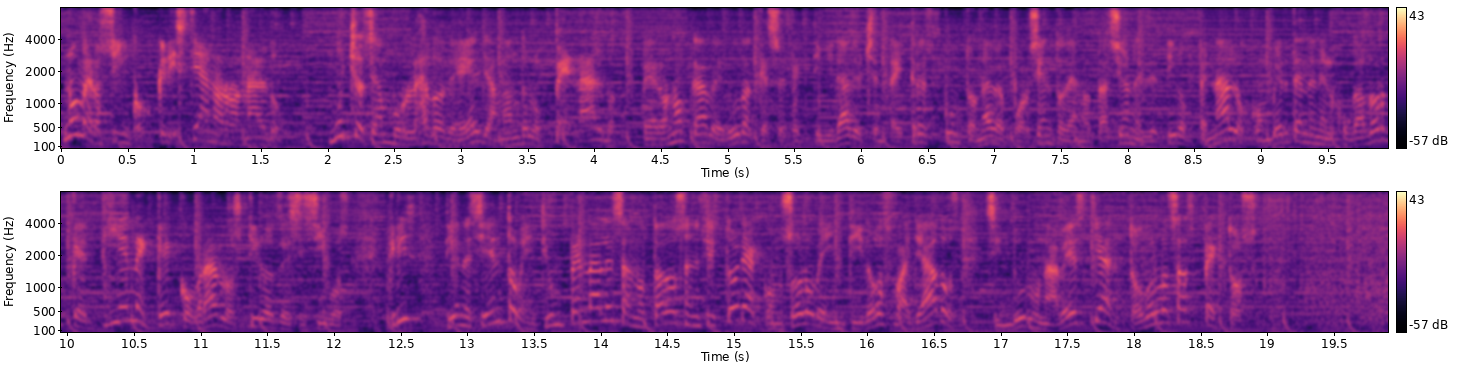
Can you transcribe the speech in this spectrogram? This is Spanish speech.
Número 5. Cristiano Ronaldo. Muchos se han burlado de él llamándolo penaldo, pero no cabe duda que su efectividad de 83.9% de anotaciones de tiro penal lo convierten en el jugador que tiene que cobrar los tiros decisivos. Chris tiene 121 penales anotados en su historia con solo 22 fallados, sin duda una bestia en todos los aspectos.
